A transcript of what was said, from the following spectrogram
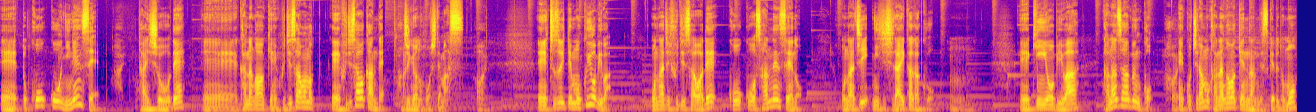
えー、と高校2年生はい。対象で、えー、神奈川県藤沢の、えー、藤沢間で授業の方をしてます。はい。えー続いて木曜日は同じ藤沢で高校3年生の同じ二次次第科学を、うん。えー金曜日は金沢文庫、はい。えーこちらも神奈川県なんですけれども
